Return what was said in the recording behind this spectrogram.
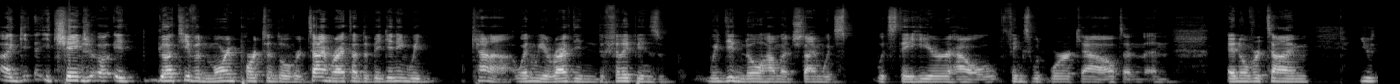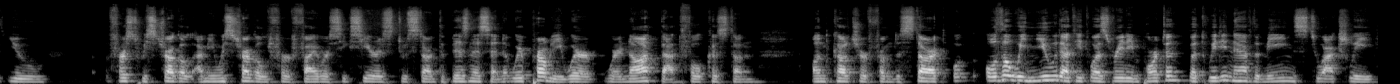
I, it changed. Uh, it got even more important over time. Right at the beginning, we kind of when we arrived in the Philippines, we didn't know how much time would would stay here, how things would work out, and and and over time, you you first we struggled. I mean, we struggled for five or six years to start the business, and we're probably we're we're not that focused on on culture from the start. Although we knew that it was really important, but we didn't have the means to actually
